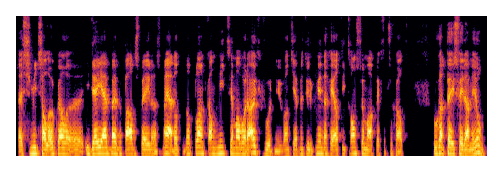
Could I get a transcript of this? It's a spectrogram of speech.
Uh, Schmid zal ook wel ideeën hebben bij bepaalde spelers. Maar ja, dat, dat plan kan niet helemaal worden uitgevoerd nu. Want je hebt natuurlijk minder geld. Die transfermarkt ligt op zijn gat. Hoe gaat PSV daarmee om?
